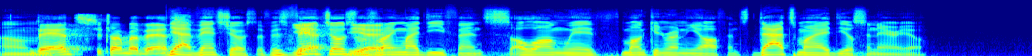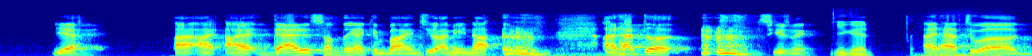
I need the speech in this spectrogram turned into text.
Um, Vance, you're talking about Vance? Yeah, Vance Joseph. If yeah, Vance Joseph yeah. running my defense along with Monken running the offense, that's my ideal scenario. Yeah, I, I, I that is something I can buy into. I mean, not. I'd have to. excuse me. You're good. I'd have to uh,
